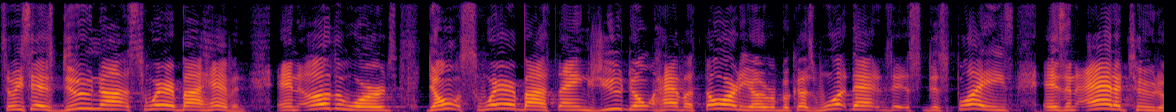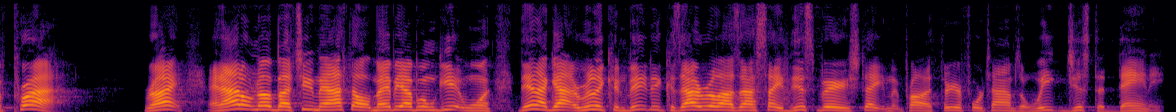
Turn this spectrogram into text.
So he says, do not swear by heaven. In other words, don't swear by things you don't have authority over because what that displays is an attitude of pride right? And I don't know about you, man. I thought maybe I'm going to get one. Then I got really convicted because I realized I say this very statement probably three or four times a week just to Danny.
